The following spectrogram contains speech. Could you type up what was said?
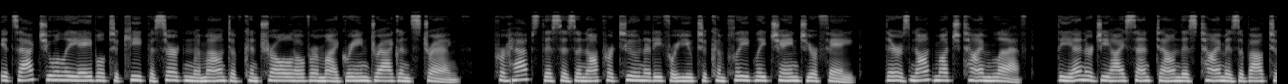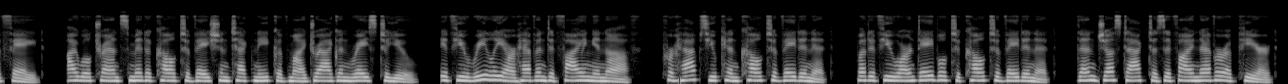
It's actually able to keep a certain amount of control over my green dragon strength. Perhaps this is an opportunity for you to completely change your fate. There's not much time left. The energy I sent down this time is about to fade. I will transmit a cultivation technique of my dragon race to you. If you really are heaven defying enough, perhaps you can cultivate in it. But if you aren't able to cultivate in it, then just act as if I never appeared,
